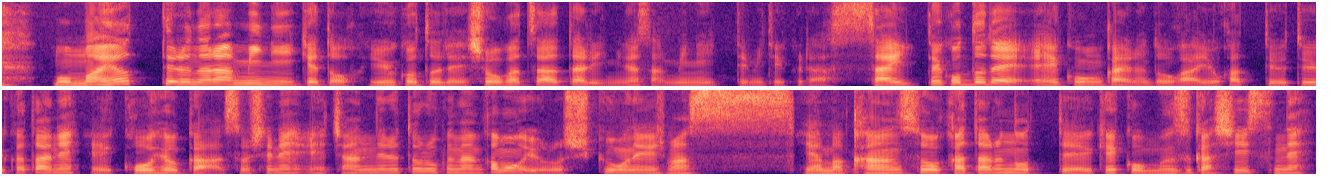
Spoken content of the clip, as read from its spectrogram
もう迷ってるなら見に行けということで正月あたり皆さん見に行ってみてください。ってことで、えー、今回の動画良かったよという方はね、えー、高評価そしてね、えー、チャンネル登録なんかもよろしくお願いします。いやまあ感想を語るのって結構難しいっすね。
